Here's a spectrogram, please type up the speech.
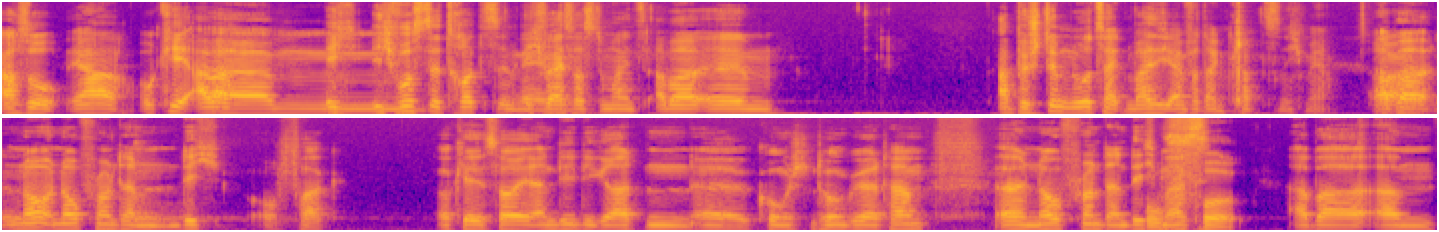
Ach so, ja, okay, aber ähm, ich, ich wusste trotzdem, ich nee. weiß, was du meinst, aber ähm, ab bestimmten Uhrzeiten weiß ich einfach, dann klappt's nicht mehr. Aber Alright, no, no front an dich. Oh fuck. Okay, sorry an die, die gerade einen äh, komischen Ton gehört haben. Äh, no front an dich, Oh, Max. fuck. Aber, ähm,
